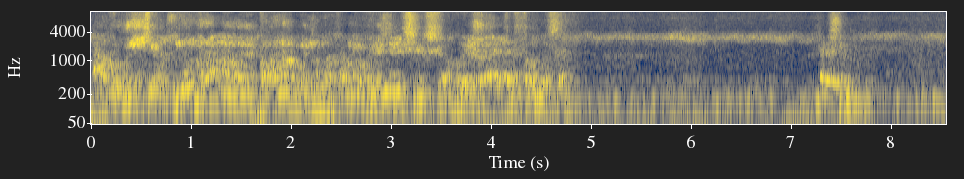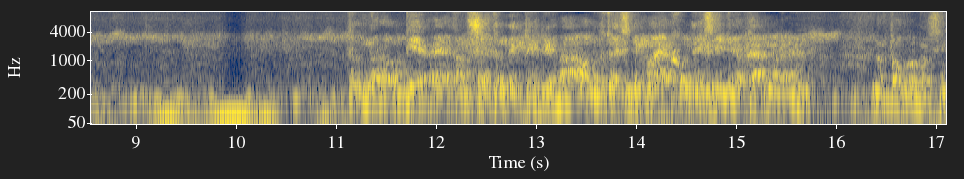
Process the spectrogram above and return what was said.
А великі от номерами вони погано видно, бо там його візьмуть і все. Виїжджають автобуси. Так що Тут народ бігає, там до них підбігало, хтось знімає, ходить з відеокамерами на по вулиці.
